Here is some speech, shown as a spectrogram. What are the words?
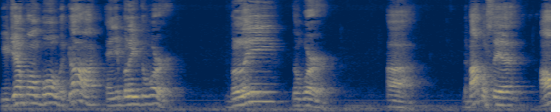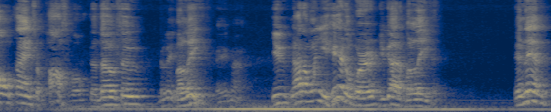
You jump on board with God and you believe the word. Believe the word. Uh, the Bible says all things are possible to those who Believe. believe. You not only when you hear the word, you got to believe it. And then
